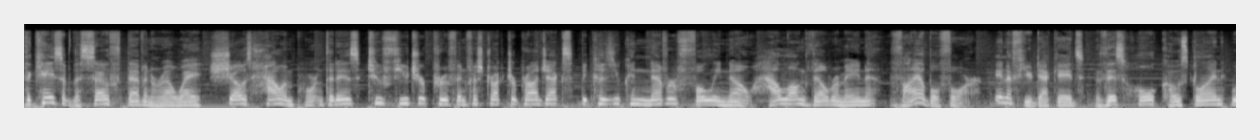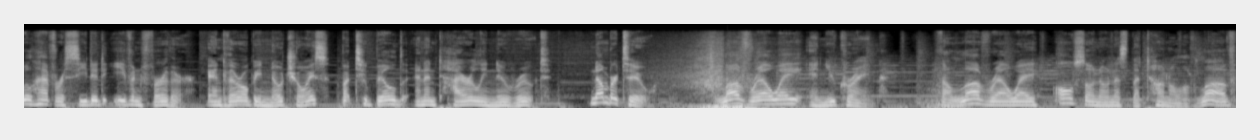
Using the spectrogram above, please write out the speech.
The case of the South Devon Railway shows how important it is to future-proof infrastructure projects because you can never fully know how long they'll remain viable for. In a few decades, this whole coastline will have receded even further, and there will be no choice but to build an entirely new route. Number 2. Love Railway in Ukraine the Love Railway, also known as the Tunnel of Love,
